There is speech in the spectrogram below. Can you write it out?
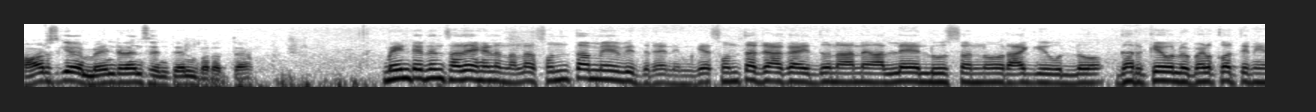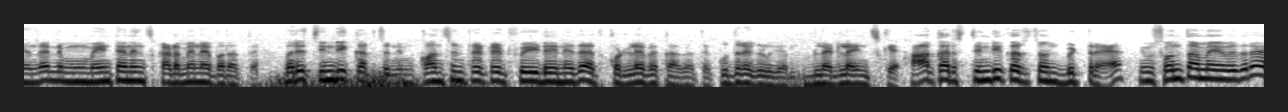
ಹಾರ್ಸ್ಗೆ ಮೇಂಟೆನೆನ್ಸ್ ಅಂತೇನು ಬರುತ್ತೆ? ಮೇಂಟೆನೆನ್ಸ್ ಅದೇ ಹೇಳೋಣಲ್ಲ ಸ್ವಂತ ಮೇವಿದ್ರೆ ನಿಮಗೆ ಸ್ವಂತ ಜಾಗ ಇದ್ದು ನಾನು ಅಲ್ಲೇ ಲೂಸನ್ನು, ರಾಗಿ ಹುಲ್ಲು, ಗರ್ಕೆ ಹುಲ್ಲು ಬೆಳ್ಕೊತೀನಿ ಅಂದರೆ ನಿಮ್ಗೆ ಮೇಂಟೆನೆನ್ಸ್ ಕಡಿಮೆನೇ ಬರುತ್ತೆ. ಬರೀ ತಿಂಡಿ ಖರ್ಚು ನಿಮ್ಮ ಕಾನ್ಸಂಟ್ರೇಟೆಡ್ ಫೀಡ್ ಏನಿದೆ ಅದು ಕೊಡಲೇಬೇಕಾಗುತ್ತೆ ಕುದುರೆಗಳಿಗೆ ಬ್ಲಡ್ ಲೈನ್ಸ್ಗೆ ಆ ಖರ್ಚು, ತಿಂಡಿ ಖರ್ಚು ಒಂದು ಬಿಟ್ಟರೆ ನಿಮ್ಮ ಸ್ವಂತ ಮೇವಿದ್ರೆ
